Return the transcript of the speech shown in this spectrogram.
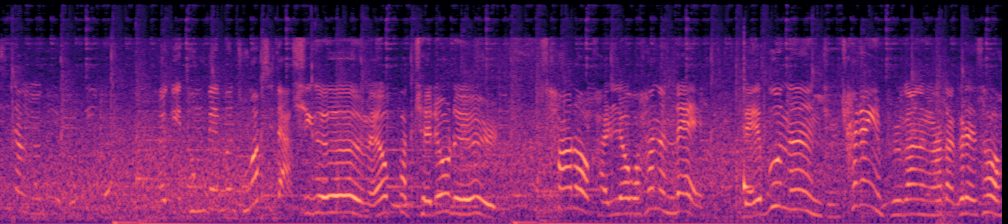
시장 여기 어디죠? 여기 동대문 종합시장. 지금 에어팟 재료를 사러 가려고 하는데 내부는 지금 촬영이 불가능하다 그래서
